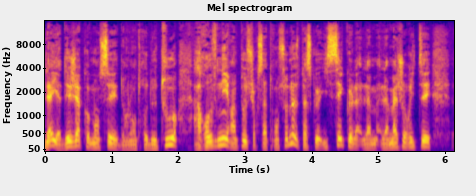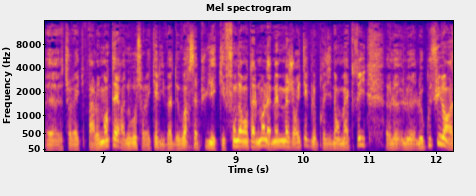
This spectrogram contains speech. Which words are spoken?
a déjà commencé dans l'entre-deux tours à revenir un peu sur sa tronçonneuse parce qu'il sait que la, la, la majorité euh, sur la, parlementaire, à nouveau sur laquelle il va devoir s'appuyer, qui est fondamentalement la même majorité que le président Macri euh, le, le, le, coup suivant. Hein,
